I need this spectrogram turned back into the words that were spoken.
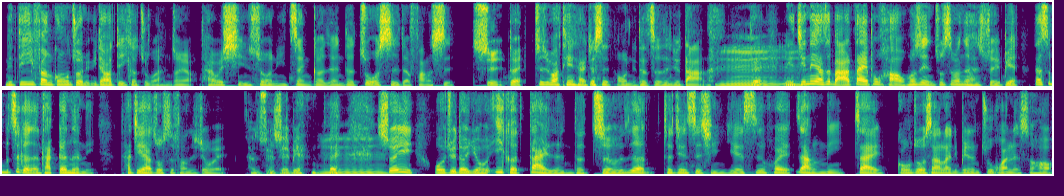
你第一份工作，你遇到的第一个主管很重要，他会形塑你整个人的做事的方式。是对这句话听起来就是哦，你的责任就大了。嗯，对你今天要是把他带不好，或是你做事方式很随便，那是不是这个人他跟着你，他接下来做事方式就会？很随便，对，嗯、所以我觉得有一个带人的责任这件事情，也是会让你在工作上让你变成主管的时候，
